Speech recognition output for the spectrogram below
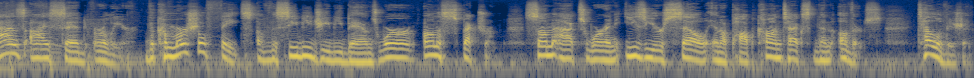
As I said earlier, the commercial fates of the CBGB bands were on a spectrum. Some acts were an easier sell in a pop context than others. Television,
